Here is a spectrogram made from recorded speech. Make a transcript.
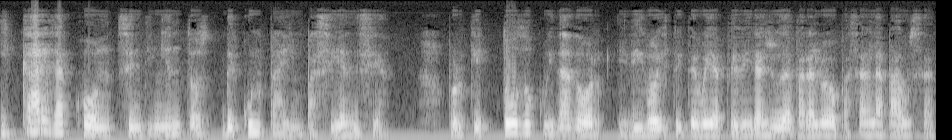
y carga con sentimientos de culpa e impaciencia porque todo cuidador, y digo esto y te voy a pedir ayuda para luego pasar a la pausa,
